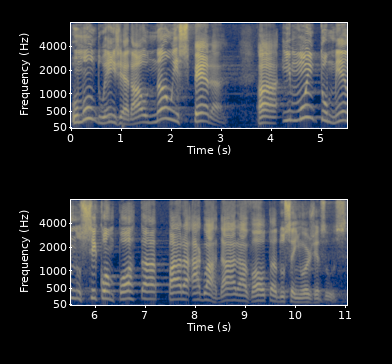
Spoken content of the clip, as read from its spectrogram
O mundo em geral não espera ah, e muito menos se comporta para aguardar a volta do Senhor Jesus.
